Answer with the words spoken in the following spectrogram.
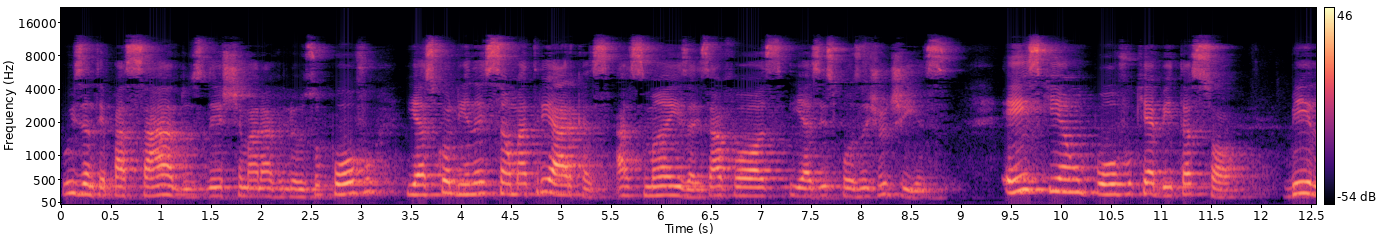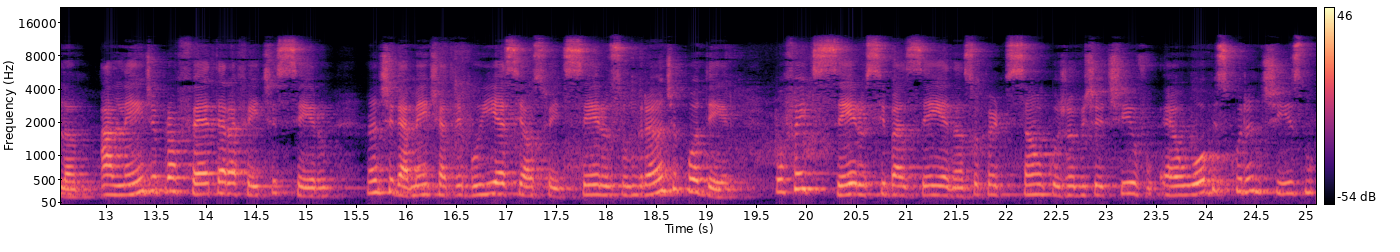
os antepassados deste maravilhoso povo, e as colinas são matriarcas, as mães, as avós e as esposas judias. Eis que é um povo que habita só, Bilam, além de profeta, era feiticeiro. Antigamente atribuía-se aos feiticeiros um grande poder. O feiticeiro se baseia na superstição, cujo objetivo é o obscurantismo,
